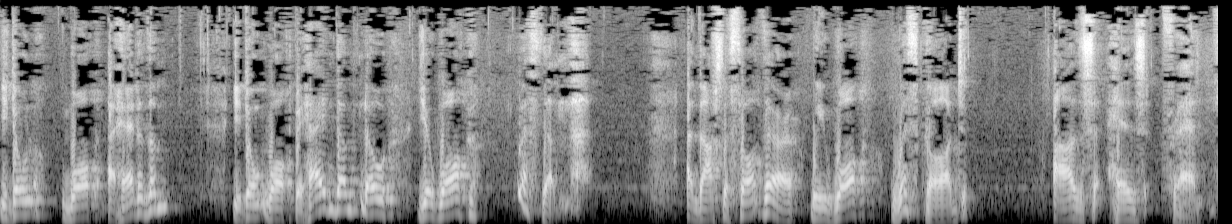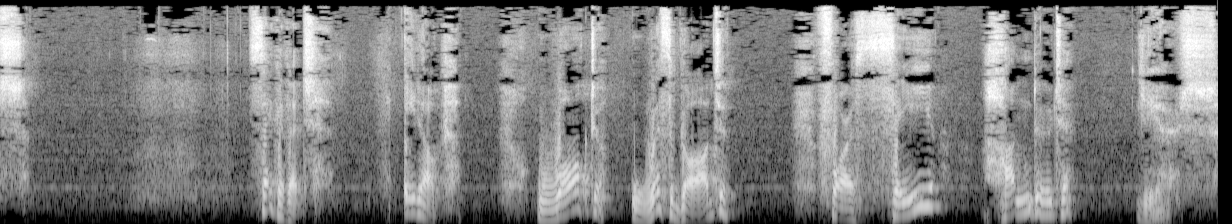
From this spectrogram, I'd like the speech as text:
You don't walk ahead of them. You don't walk behind them. No, you walk with them. And that's the thought there. We walk with God as his friends. Think of it. Enoch walked with God for 300 years.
